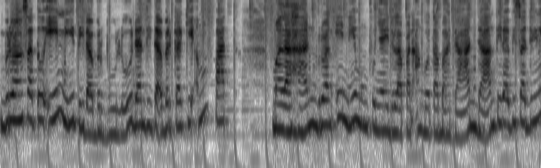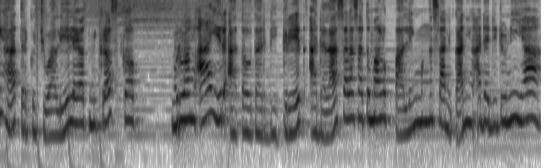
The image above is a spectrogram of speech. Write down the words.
Beruang satu ini tidak berbulu dan tidak berkaki empat. Malahan, beruang ini mempunyai delapan anggota badan dan tidak bisa dilihat terkecuali lewat mikroskop. Beruang air atau tardigrade adalah salah satu makhluk paling mengesankan yang ada di dunia.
